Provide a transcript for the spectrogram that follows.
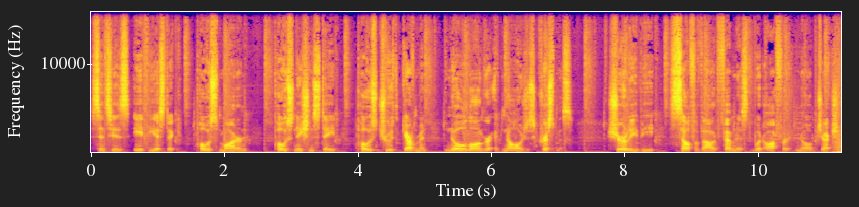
since his atheistic, postmodern, post nation state, post truth government no longer acknowledges Christmas. Surely the self avowed feminist would offer no objection.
